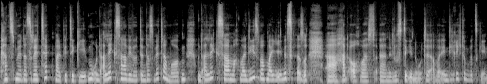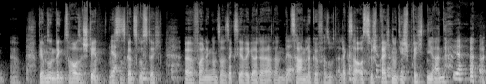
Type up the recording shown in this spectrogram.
kannst du mir das Rezept mal bitte geben? Und Alexa, wie wird denn das Wetter morgen? Und Alexa, mach mal dies, mach mal jenes. Also hat auch was, eine lustige Note, aber in die Richtung wird's gehen. Ja. Wir haben so ein Ding zu Hause stehen. Das Ja. ist ganz lustig. Vor allen Dingen unser Sechsjähriger, der dann mit Ja. Zahnlücke versucht, Alexa auszusprechen und die spricht nie an. Ja.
